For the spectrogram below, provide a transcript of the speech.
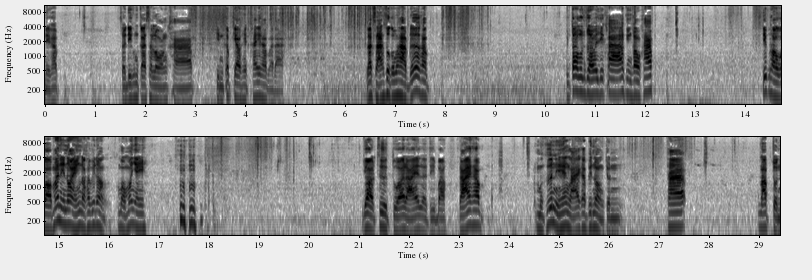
เนี่ยครับ สวัสดีคุณกาสลองครับ กินกับแก้วเห็ดไข่ครับอาดา รักษาสุขภาพเด้อครับคุณต้อคุณสวยสวัสดีครับกินข้าวครับจิ๊บเขาวก็มาหน่อยๆเองดอกครับพี่น้องบอกมาไงยอดซื้อตัวหลายเลยทีบ่าวหลายครับมื่อคืนนี่แห้งหลายครับ พี่น้องจน ถ้า รับจน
